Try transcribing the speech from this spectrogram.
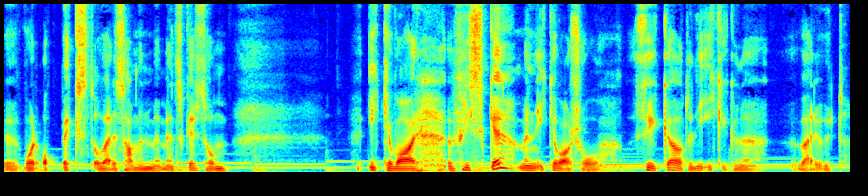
eh, vår oppvekst å være sammen med mennesker som ikke var friske, men ikke var så syke at de ikke kunne være ute.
